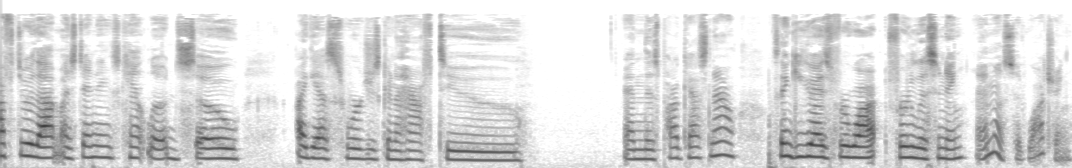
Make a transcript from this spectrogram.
After that, my standings can't load. So I guess we're just gonna have to end this podcast now. Thank you guys for wa- for listening. I almost said watching.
